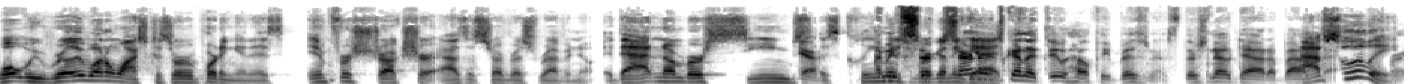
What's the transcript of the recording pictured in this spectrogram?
what we really want to watch because we're reporting it is infrastructure as a service revenue. That number seems yeah. as clean I mean, as we're going to get. going to do healthy business. There's no doubt about Absolutely. Right.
